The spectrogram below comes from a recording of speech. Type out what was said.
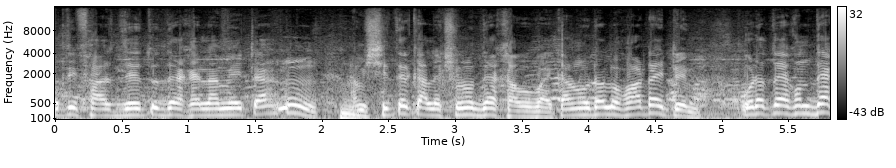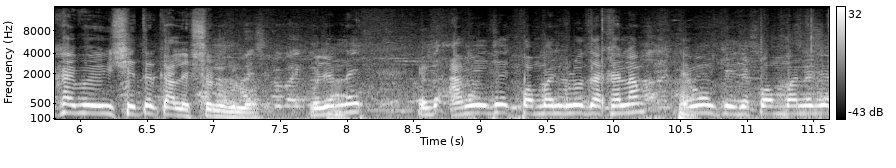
অতি ফার্স্ট যেহেতু দেখাইলাম এটা হুম আমি শীতের কালেকশনও দেখাবো ভাই কারণ ওটা হলো হট আইটেম ওটা তো এখন দেখাইবে ওই শীতের কালেকশনগুলো বুঝলেন নাই? কিন্তু আমি এই যে কম্বাইনগুলো দেখালাম এবং কি যে কম্বাইনের যে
